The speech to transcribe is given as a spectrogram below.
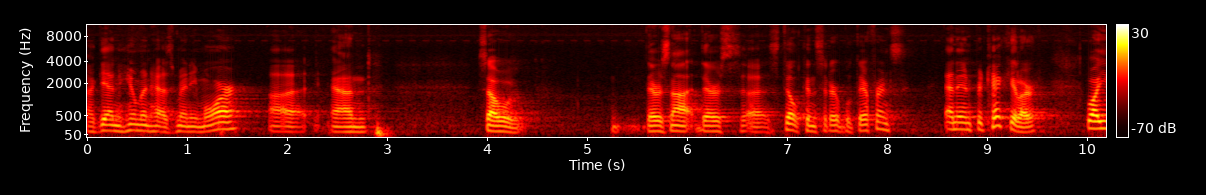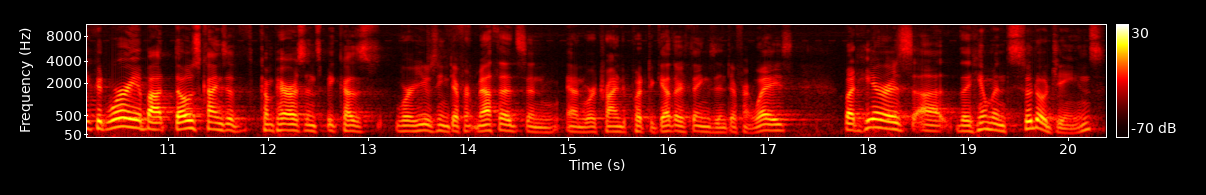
again, human has many more. Uh, and so there's, not, there's uh, still considerable difference. And in particular, well, you could worry about those kinds of comparisons because we're using different methods and, and we're trying to put together things in different ways. But here is uh, the human pseudogenes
